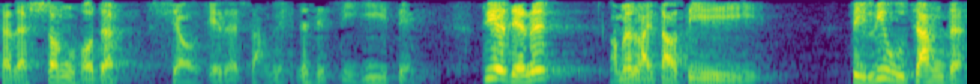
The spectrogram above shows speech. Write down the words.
在他生活的小节的上面，这是第一点。第二点呢，我们来到第第六章的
